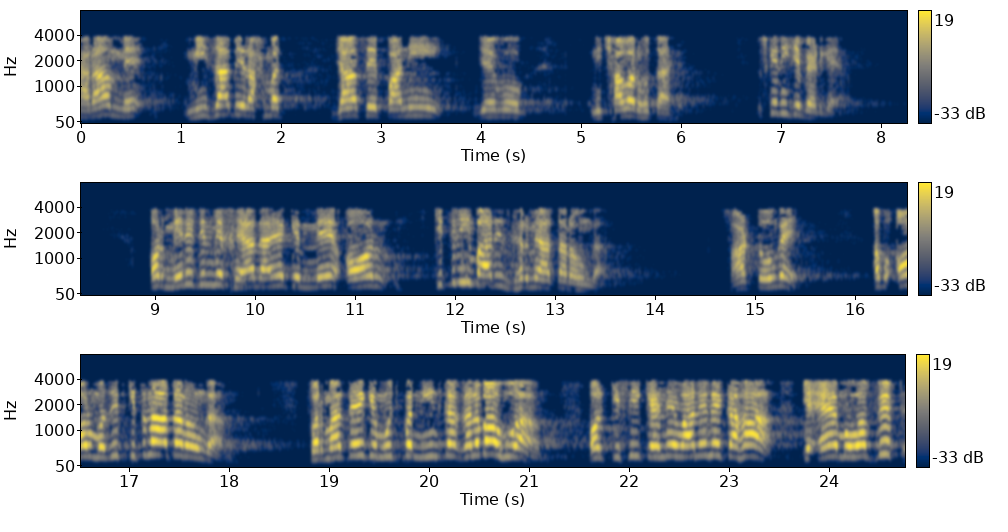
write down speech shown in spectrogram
حرام میں میزاب رحمت، جہاں سے پانی جو وہ نچھاور ہوتا ہے۔ اس کے نیچے بیٹھ گیا۔ اور میرے دل میں خیال آیا کہ میں اور کتنی بار اس گھر میں آتا رہوں گا۔ ساٹھ تو ہو گئے۔ اب اور مزید کتنا آتا رہوں گا؟ فرماتے ہیں کہ مجھ پر نیند کا غلبہ ہوا اور کسی کہنے والے نے کہا کہ اے موفق،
